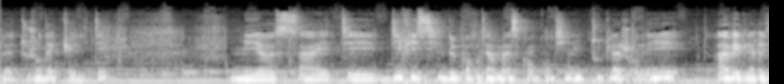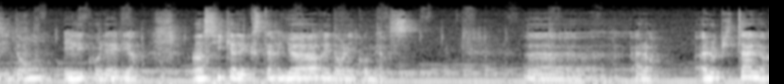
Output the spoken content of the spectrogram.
bah, toujours d'actualité mais euh, ça a été difficile de porter un masque en continu toute la journée avec les résidents et les collègues, ainsi qu'à l'extérieur et dans les commerces. Euh, alors, à l'hôpital,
